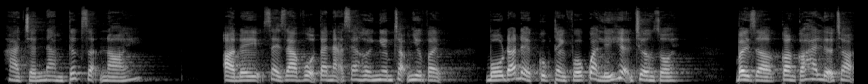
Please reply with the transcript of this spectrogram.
Hà Trấn Nam tức giận nói. Ở đây xảy ra vụ tai nạn xe hơi nghiêm trọng như vậy, bố đã để cục thành phố quản lý hiện trường rồi. Bây giờ còn có hai lựa chọn.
